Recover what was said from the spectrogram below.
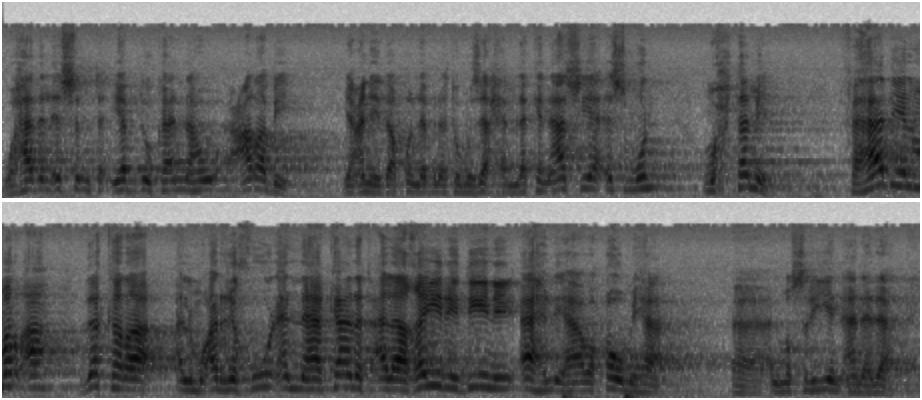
وهذا الاسم يبدو كأنه عربي يعني إذا قلنا ابنة مزاحم لكن آسيا اسم محتمل. فهذه المرأة ذكر المؤرخون أنها كانت على غير دين أهلها وقومها آه، المصريين آنذاك.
